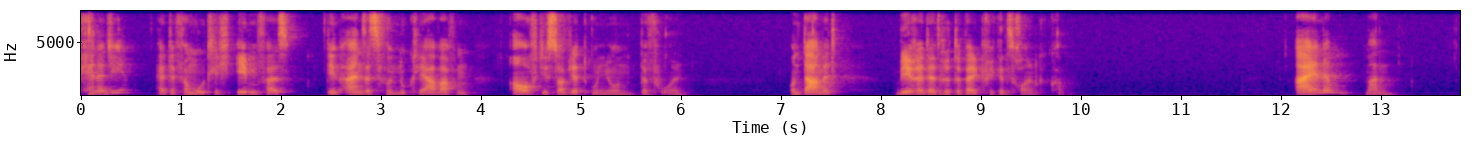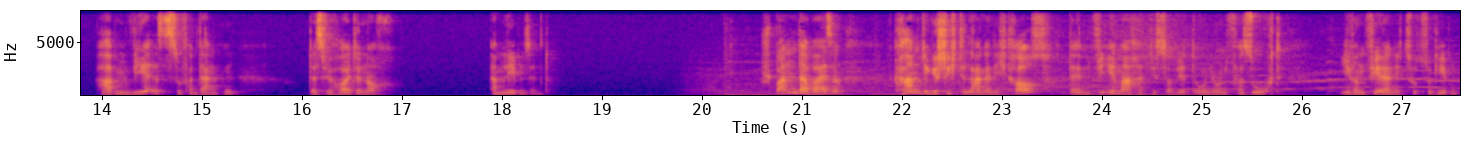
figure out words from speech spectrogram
Kennedy hätte vermutlich ebenfalls den Einsatz von Nuklearwaffen auf die Sowjetunion befohlen. Und damit wäre der Dritte Weltkrieg ins Rollen gekommen. Einem Mann haben wir es zu verdanken, dass wir heute noch am Leben sind. Spannenderweise kam die Geschichte lange nicht raus, denn wie immer hat die Sowjetunion versucht, ihren Fehler nicht zuzugeben.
